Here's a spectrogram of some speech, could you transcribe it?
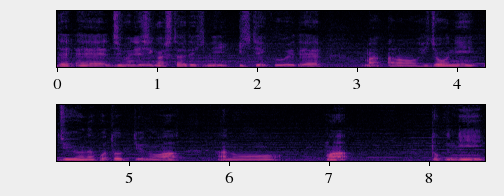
で、えー自分自身が主体的に生きていく上で、まあ、あの非常に重要なことっていうのはあの、まあ、特に、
